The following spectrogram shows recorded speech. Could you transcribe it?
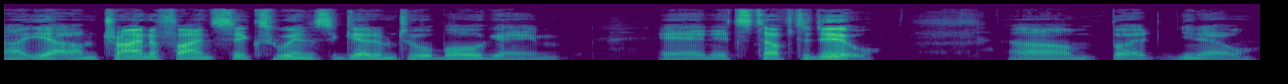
uh, yeah, I'm trying to find six wins to get him to a bowl game, and it's tough to do. Um, but you know,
